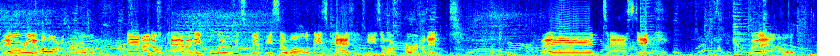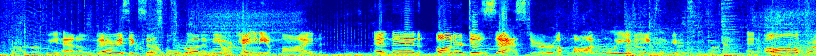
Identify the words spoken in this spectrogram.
very horrible, and I don't have any blues with me, so all of these casualties are permanent. Fantastic. Well, we had a very successful run in the Arcanium mine, and then utter disaster upon leaving. And all for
